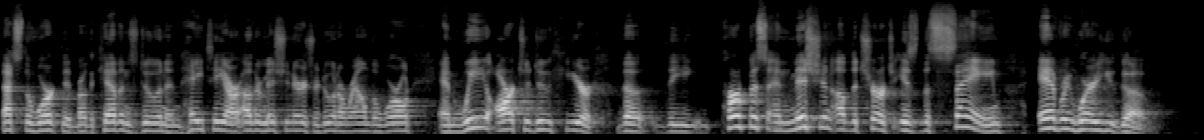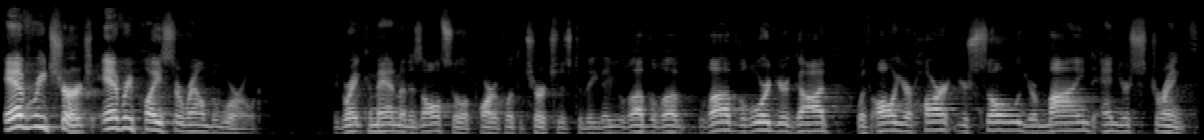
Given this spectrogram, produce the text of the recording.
That's the work that Brother Kevin's doing in Haiti, our other missionaries are doing around the world, and we are to do here. The, the purpose and mission of the church is the same everywhere you go. Every church, every place around the world. The great commandment is also a part of what the church is to be. That you love the, love, love the Lord your God with all your heart, your soul, your mind, and your strength.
